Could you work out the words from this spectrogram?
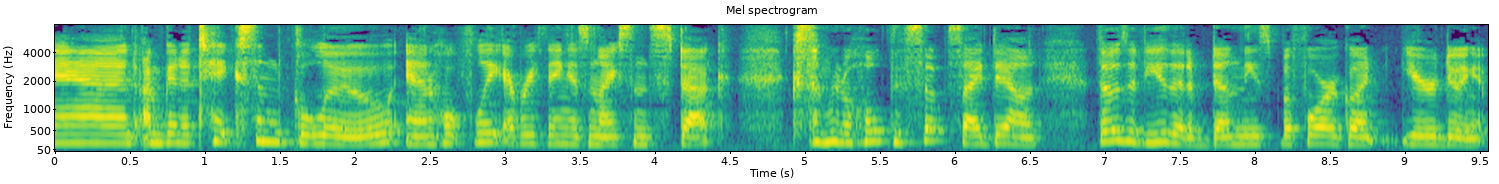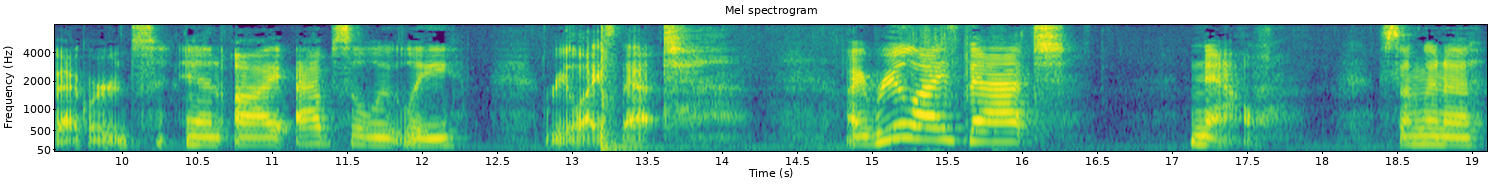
and I'm to take some glue and hopefully everything is nice and stuck because I'm to hold this upside down. Those of you that have done these before are going, you're doing it backwards and I absolutely realize that. I realize that now. So I'm to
